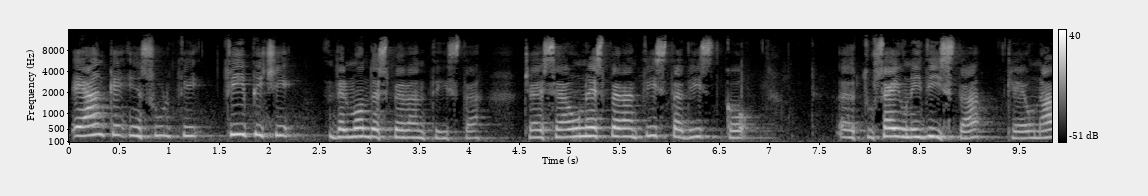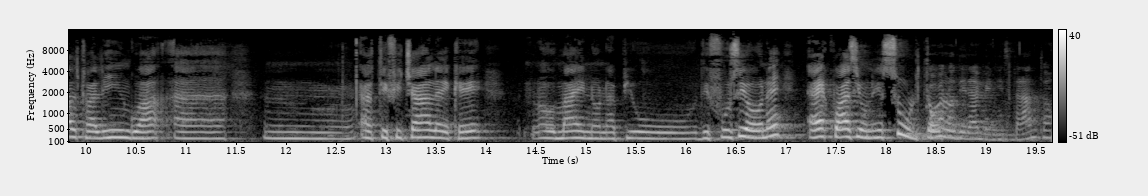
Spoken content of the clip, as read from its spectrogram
e anche insulti tipici del mondo esperantista. Cioè se a un esperantista dico eh, tu sei un idista, che è un'altra lingua eh, mh, artificiale che ormai non ha più diffusione, è quasi un insulto. Come lo direbbe in esperanto?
